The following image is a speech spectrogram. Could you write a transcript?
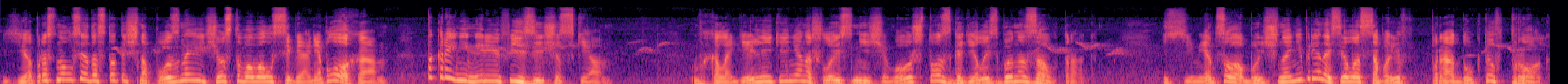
Я проснулся достаточно поздно и чувствовал себя неплохо. По крайней мере, физически. В холодильнике не нашлось ничего, что сгодилось бы на завтрак. Химецу обычно не приносила с собой продукты впрок.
